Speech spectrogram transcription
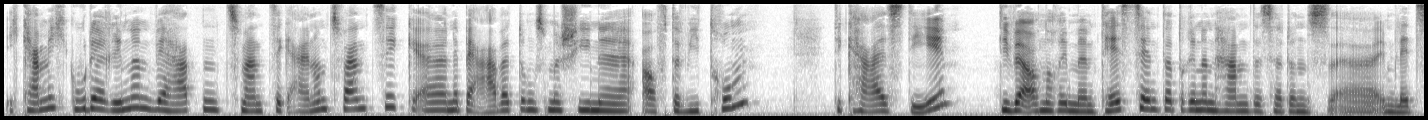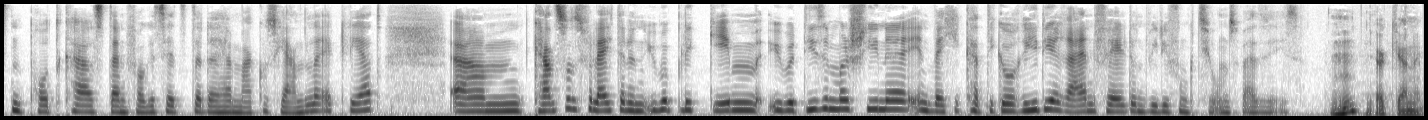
Ich kann mich gut erinnern, wir hatten 2021 äh, eine Bearbeitungsmaschine auf der Vitrum, die KSD die wir auch noch immer im Testcenter drinnen haben. Das hat uns äh, im letzten Podcast dein Vorgesetzter, der Herr Markus Jandler, erklärt. Ähm, kannst du uns vielleicht einen Überblick geben über diese Maschine, in welche Kategorie die reinfällt und wie die Funktionsweise ist? Mhm, ja, gerne.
